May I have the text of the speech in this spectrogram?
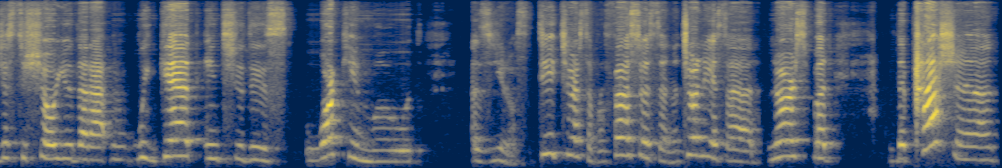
just to show you that I, we get into this working mode as, you know, as teachers, as professors, as an attorney, as a nurse, but the passion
